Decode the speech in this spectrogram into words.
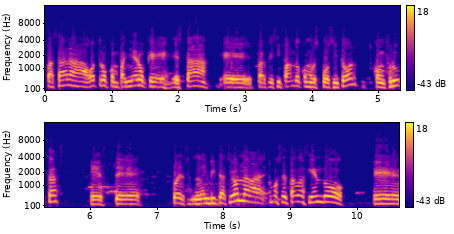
pasar a otro compañero que está eh, participando como expositor con frutas. Este, pues la invitación la hemos estado haciendo eh,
